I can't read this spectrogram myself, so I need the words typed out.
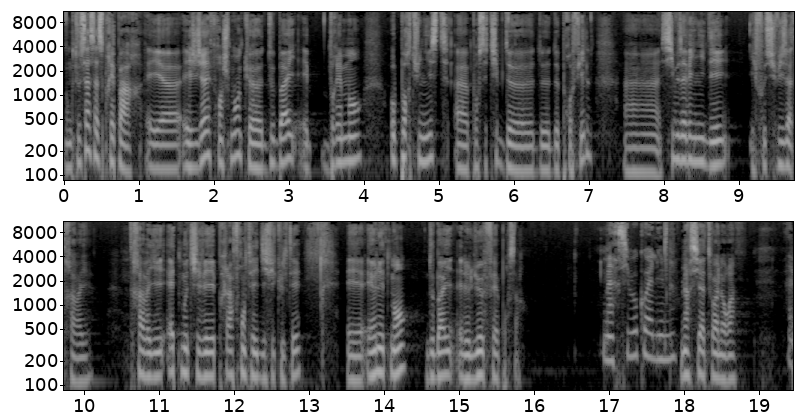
Donc tout ça, ça se prépare. Et, et, je dirais franchement que Dubaï est vraiment opportuniste pour ce type de, de, de profil. si vous avez une idée, il faut suffire à travailler travailler, être motivé, prêt à affronter les difficultés. Et, et, honnêtement, Dubaï est le lieu fait pour ça. Merci beaucoup, Alim. Merci à toi, Laura. À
